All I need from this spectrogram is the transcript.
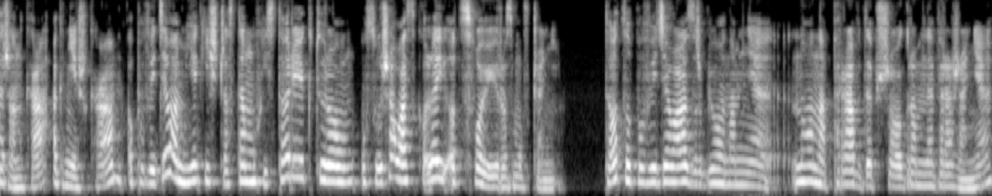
Koleżanka Agnieszka opowiedziała mi jakiś czas temu historię, którą usłyszała z kolei od swojej rozmówczyni. To, co powiedziała, zrobiło na mnie no naprawdę przeogromne wrażenie,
